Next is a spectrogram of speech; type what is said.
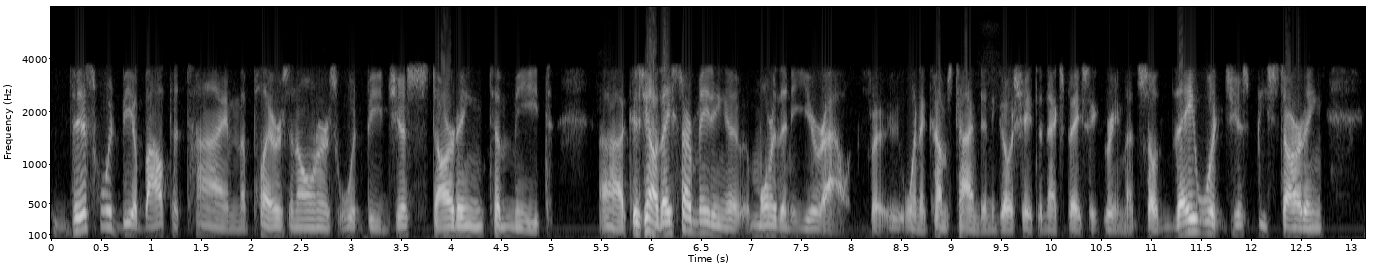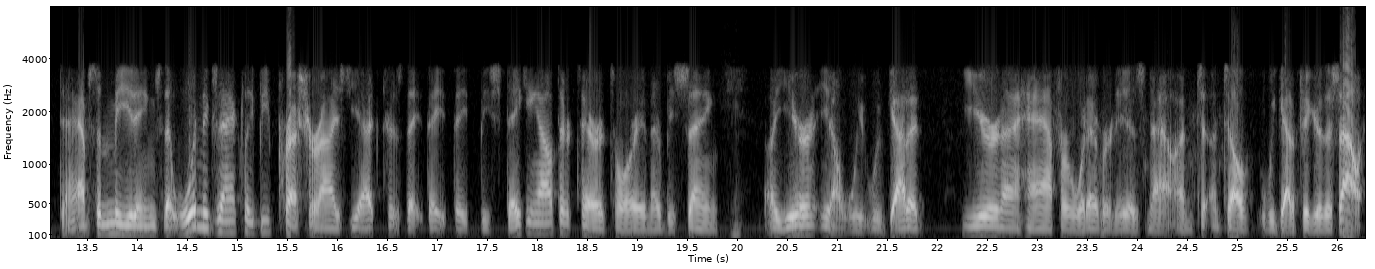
this would be about the time the players and owners would be just starting to meet because uh, you know they start meeting a, more than a year out for, when it comes time to negotiate the next basic agreement. So they would just be starting to have some meetings that wouldn't exactly be pressurized yet because they, they they'd be staking out their territory and they'd be saying a year you know we we've got a year and a half or whatever it is now until, until we got to figure this out.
